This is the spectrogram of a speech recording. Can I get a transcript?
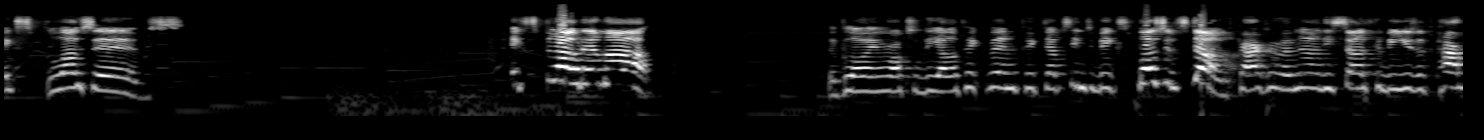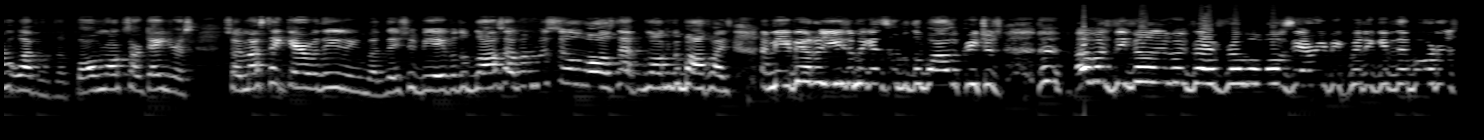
Explosives! Explode him up! The glowing rocks of the yellow Pikmin picked up seem to be explosive stones. Practically none of these stones can be used as powerful weapons. The bomb rocks are dangerous, so I must take care of using them, but they should be able to blast open the steel walls that block the pathways. I may be able to use them against some of the wild creatures. I must be filling my bed from wolf scary Pikmin and give them orders.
